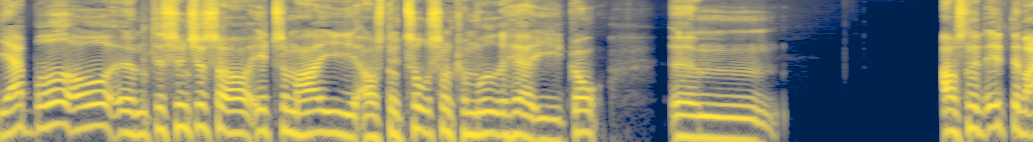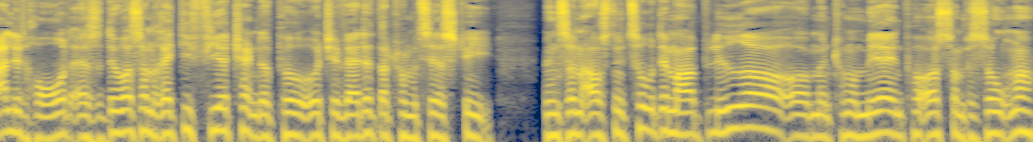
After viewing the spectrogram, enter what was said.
Ja, både og. Øhm, det synes jeg så ikke så meget i afsnit 2, som kom ud her i går. Øhm, afsnit 1, det var lidt hårdt. Altså, det var sådan rigtig firkantet på, okay, hvad er det, der kommer til at ske? Men sådan afsnit 2, det er meget blidere, og man kommer mere ind på os som personer.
